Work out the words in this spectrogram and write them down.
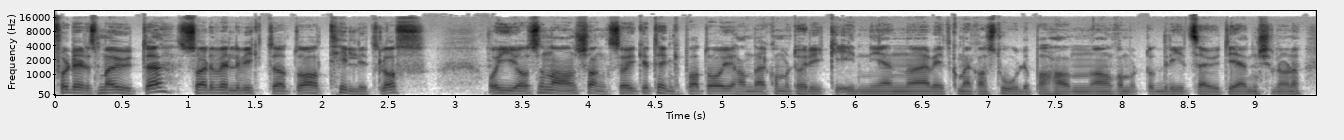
for dere som er ute, så er det veldig viktig at du har tillit til oss. Og gi oss en annen sjanse, og ikke tenke på at Oi, han der kommer til å ryke inn igjen. Og jeg vet ikke om jeg kan stole på han, og han kommer til å drite seg ut igjen. skjønner du?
